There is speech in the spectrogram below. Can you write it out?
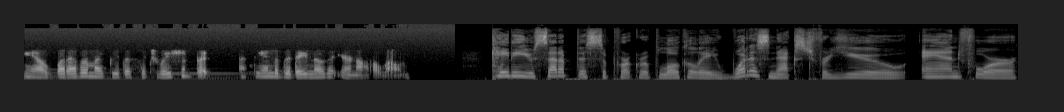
you know, whatever might be the situation, but at the end of the day, know that you're not alone. Katie, you set up this support group locally. What is next for you and for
